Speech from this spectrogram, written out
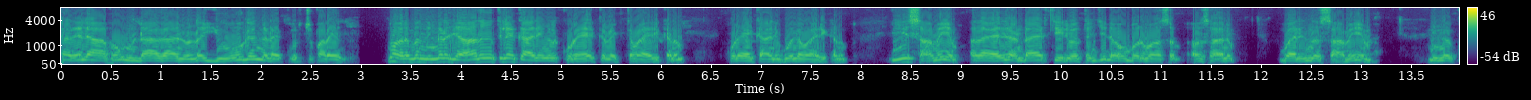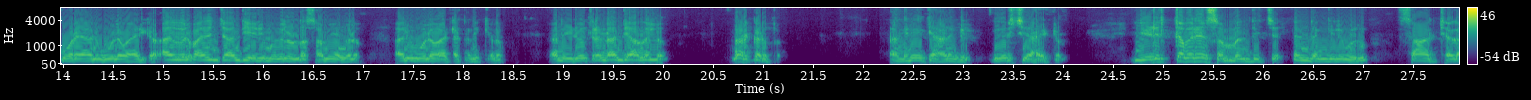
ധനലാഭം ഉണ്ടാകാനുള്ള യോഗങ്ങളെ കുറിച്ച് പറയുന്നത്. എന്ന് പറയുമ്പോൾ നിങ്ങളുടെ ജാതകത്തിലെ കാര്യങ്ങൾ കുറേയൊക്കെ വ്യക്തമായിരിക്കണം കുറേയൊക്കെ അനുകൂലമായിരിക്കണം. ഈ സമയം അതായത് രണ്ടായിരത്തി ഇരുപത്തി അഞ്ച് നവംബർ മാസം അവസാനം വരുന്ന സമയം നിങ്ങൾക്ക് കുറെ അനുകൂലമായിരിക്കണം. അത് ഒരു പതിനഞ്ചാം തീയതി മുതലുള്ള സമയങ്ങളും അനുകൂലമായിട്ടൊക്കെ നിൽക്കണം. കാരണം ഇരുപത്തിരണ്ടാം തീയതി ആണല്ലോ നറുക്കെടുപ്പ്. അങ്ങനെയൊക്കെ ആണെങ്കിൽ തീർച്ചയായിട്ടും എടുത്തവരെ സംബന്ധിച്ച് എന്തെങ്കിലും ഒരു സാധ്യത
